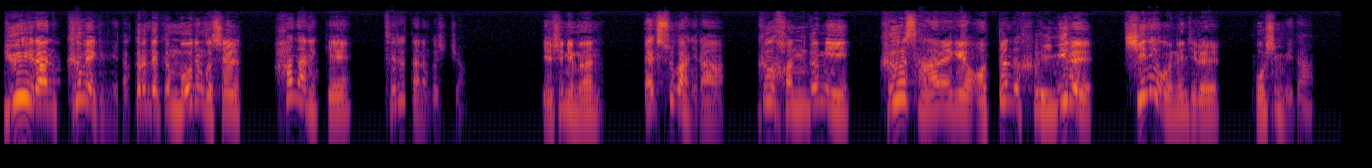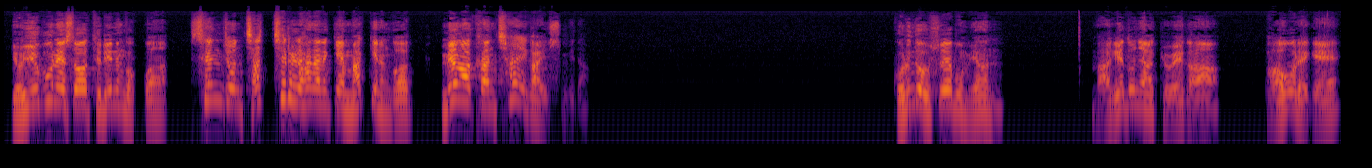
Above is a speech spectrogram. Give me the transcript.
유일한 금액입니다. 그런데 그 모든 것을 하나님께 드렸다는 것이죠. 예수님은 액수가 아니라 그 헌금이 그 사람에게 어떤 의미를 지니고 있는지를 보십니다. 여유분에서 드리는 것과 생존 자체를 하나님께 맡기는 것 명확한 차이가 있습니다. 고린도후서에 보면 마게도냐 교회가 바울에게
